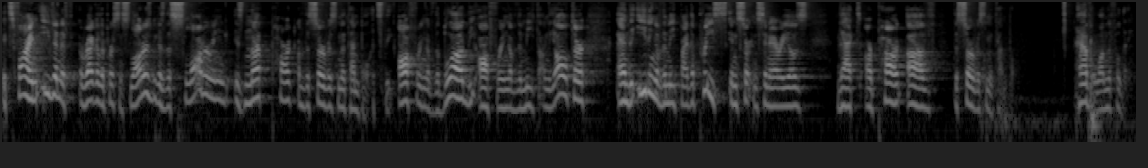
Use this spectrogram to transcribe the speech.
it's fine even if a regular person slaughters because the slaughtering is not part of the service in the temple. It's the offering of the blood, the offering of the meat on the altar, and the eating of the meat by the priests in certain scenarios that are part of the service in the temple. Have a wonderful day.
